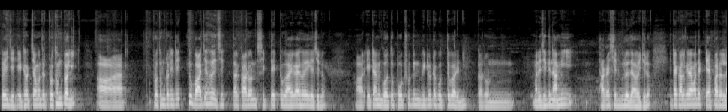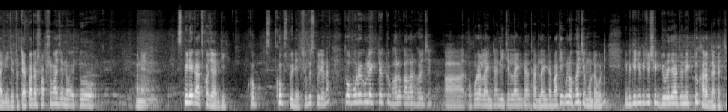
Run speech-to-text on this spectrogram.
তো এই যে, এটা হচ্ছে আমাদের প্রথম টলি আর প্রথম টলিটা একটু বাজে হয়েছে, তার কারণ সিটটা একটু গায়ে গায়ে হয়ে গেছিল। আর এটা আমি গত পরশু দিন ভিডিওটা করতে পারিনি, কারণ মানে যেদিন আমি থাকা সেটগুলো দেওয়া হয়েছিল, এটা কালকের আমাদের ট্যাপারার লাগিয়েছে। তো ট্যাপারা সবসময়ের জন্য একটু মানে স্পিডে কাজ খোঁজে আর কি। খুব খুব স্পিডে শুধু স্পিডে না। তো ওপরেরগুলো একটু একটু ভালো কালার হয়েছে। আর ওপরের লাইনটা নিচের লাইনটা থার্ড লাইনটা বাকিগুলো হয়েছে মোটামুটি। কিন্তু কিছু কিছু সিট জুড়ে যাওয়ার জন্য একটু খারাপ দেখাচ্ছে।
